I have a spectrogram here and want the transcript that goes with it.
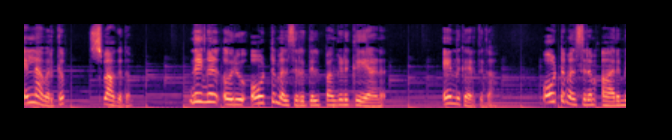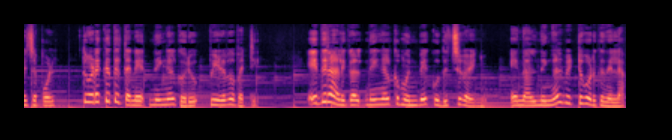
എല്ലാവർക്കും സ്വാഗതം. നിങ്ങൾ ഒരു ഓട്ട മത്സരത്തിൽ പങ്കെടുക്കുകയാണ് എന്ന് കരുതുക. ഓട്ട മത്സരം ആരംഭിച്ചപ്പോൾ തുടക്കത്തിൽ തന്നെ നിങ്ങൾക്കൊരു പിഴവ് പറ്റി. എതിരാളികൾ നിങ്ങൾക്ക് മുൻപേ കുതിച്ചു കഴിഞ്ഞു. എന്നാൽ നിങ്ങൾ വിട്ടുകൊടുക്കുന്നില്ല.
